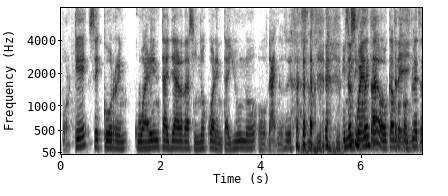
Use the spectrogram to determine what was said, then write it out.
¿Por qué se corren 40 yardas y no 41 o, y no 50, o campo completo?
